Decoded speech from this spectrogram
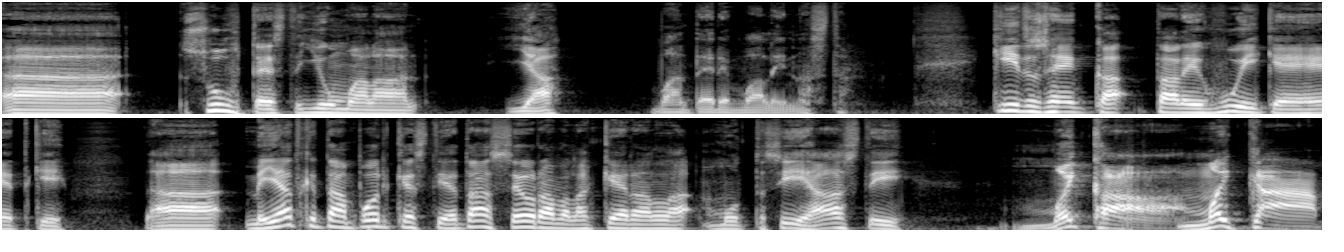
äh, suhteesta Jumalaan ja vanteiden valinnasta. Kiitos Henkka, tämä oli huikea hetki. Äh, me jatketaan podcastia taas seuraavalla kerralla, mutta siihen asti moikka! Moikka!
